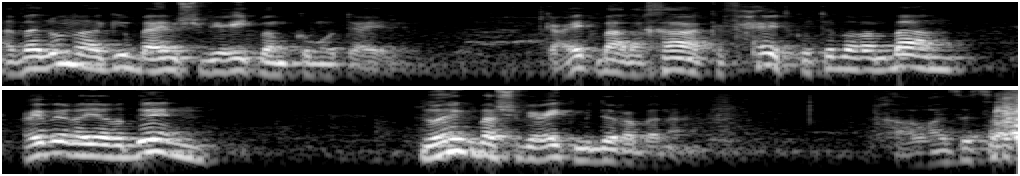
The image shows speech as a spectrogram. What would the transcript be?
אבל לא נוהגים בהם שביעית במקומות האלה. כעת בהלכה כ"ח כותב הרמב"ם, עבר הירדן נוהג בשביעית מדי רבנן. לכאורה זה צריך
